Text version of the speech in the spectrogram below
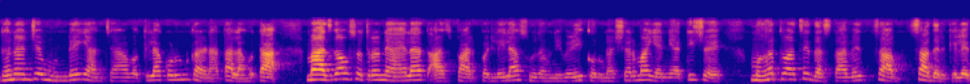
धनंजय मुंडे यांच्या वकिलाकडून करण्यात आला होता. माझगाव सत्र न्यायालयात आज पार पडलेल्या सुनावणीवेळी करुणा शर्मा यांनी अतिशय महत्त्वाचे दस्तावेज सादर केलेत.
